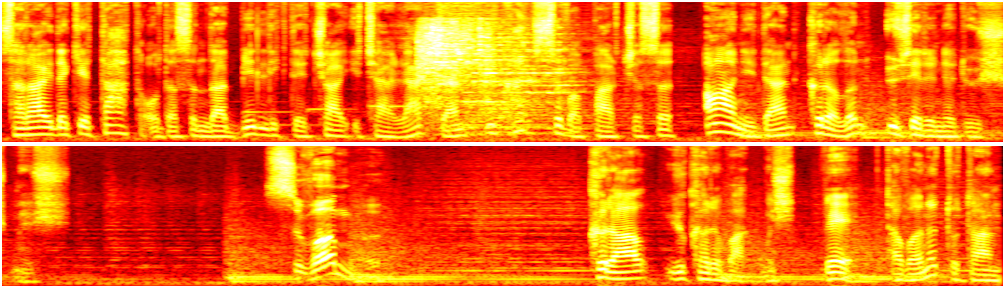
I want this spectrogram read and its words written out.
saraydaki taht odasında birlikte çay içerlerken birkaç sıva parçası aniden kralın üzerine düşmüş. Sıva mı? Kral yukarı bakmış ve tavanı tutan,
